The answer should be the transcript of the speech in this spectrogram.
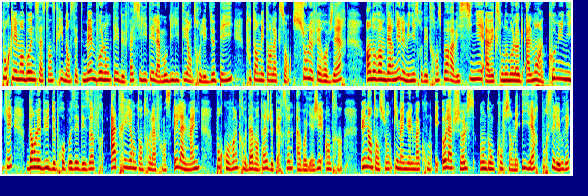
Pour Clément Beaune, ça s'inscrit dans cette même volonté de faciliter la mobilité entre les deux pays, tout en mettant l'accent sur le ferroviaire. En novembre dernier, le ministre des Transports avait signé avec son homologue allemand un communiqué dans le but de proposer des offres attrayantes entre la France et l'Allemagne pour convaincre davantage de personnes à voyager en train. Une intention qu'Emmanuel Macron et Olaf Scholz ont donc confirmée hier pour célébrer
